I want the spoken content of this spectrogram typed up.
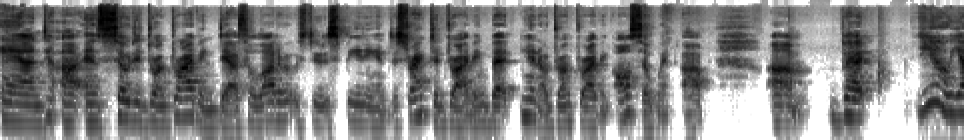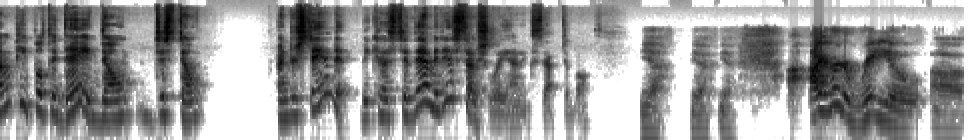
Mm-hmm. and uh, and so did drunk driving deaths. A lot of it was due to speeding and distracted driving but you know drunk driving also went up. Um, but you know young people today don't just don't understand it because to them it is socially unacceptable. Yeah, yeah, yeah. I heard a radio uh,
